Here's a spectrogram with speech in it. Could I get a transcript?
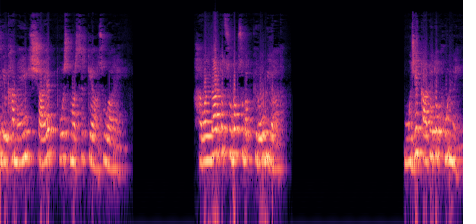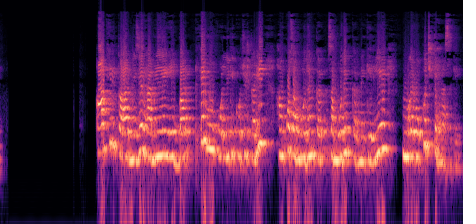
से देखा मैं, शायद पोस्ट मर्सिस के आँसू आ रहे हैं। हवलदार तो सुबह सुबह रो भी रहा था। मुझे काटो तो खून नहीं। आखिरकार मिजर हैमिल ने एक बार फिर मुँह खोलने की कोशिश करी हमको संबोधन कर, संबोधित करने के लिए, मगर वो कुछ कह ना सके।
